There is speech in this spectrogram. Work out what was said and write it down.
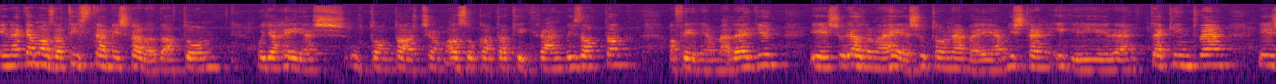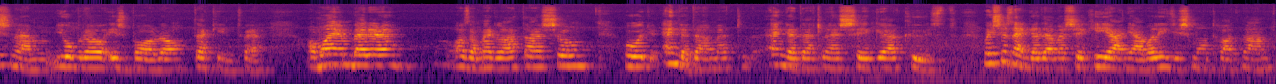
Én nekem az a tisztem és feladatom, hogy a helyes úton tartsam azokat, akik ránk bizottak, a férjemmel együtt, és azon a helyes úton neveljem Isten igényére tekintve, és nem jobbra és balra tekintve. A ma embere az a meglátásom, hogy engedelmet, engedetlenséggel küzd vagyis az engedelmesség hiányával, így is mondhatnám.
